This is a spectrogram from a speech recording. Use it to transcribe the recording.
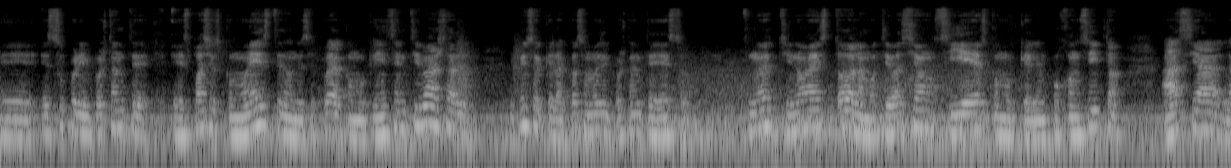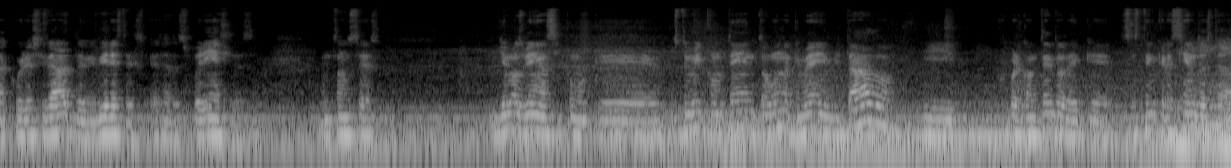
eh, es súper importante espacios como este donde se pueda como que incentivar, ¿sabes? Yo pienso que la cosa más importante es eso, si no, si no es toda la motivación, sí es como que el empujoncito hacia la curiosidad de vivir este, esas experiencias. Entonces, yo más bien así como que estoy muy contento, uno que me haya invitado y súper contento de que se estén creciendo esta,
